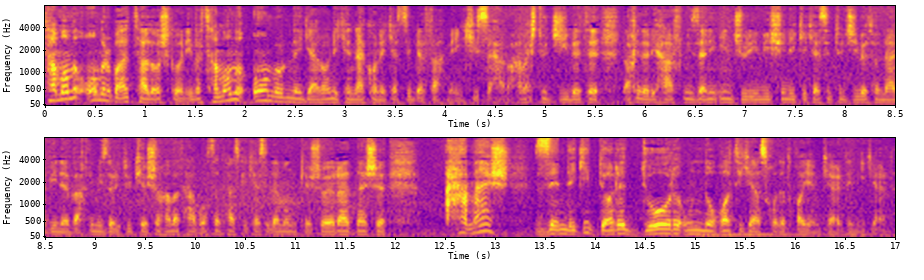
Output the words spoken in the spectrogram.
تمام عمر باید تلاش کنی و تمام عمر نگرانی که نکنه کسی بفهمه این کیسه رو. همش تو جیبته. وقتی داری حرف می‌زنی اینجوری میشینی که کسی تو جیبتو نبینه. وقتی می‌ذاری تو کشو همه حواست هست که کسی دم اون کشو رد نشه. همش زندگی داره دور اون نقاطی که از خودت قایم کرده میگرده.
